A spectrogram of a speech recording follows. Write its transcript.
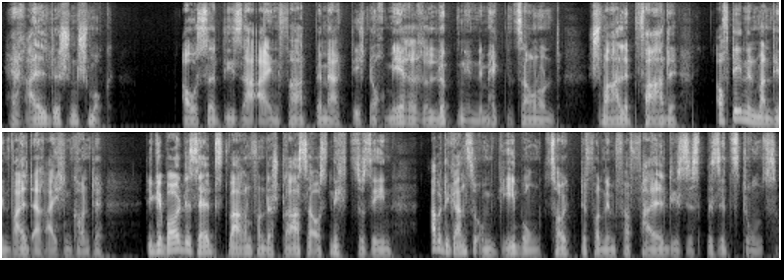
heraldischen Schmuck. Außer dieser Einfahrt bemerkte ich noch mehrere Lücken in dem Heckenzaun und schmale Pfade, auf denen man den Wald erreichen konnte. Die Gebäude selbst waren von der Straße aus nicht zu sehen, aber die ganze Umgebung zeugte von dem Verfall dieses Besitztums.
